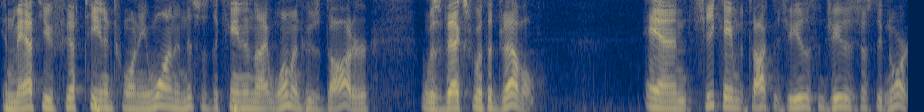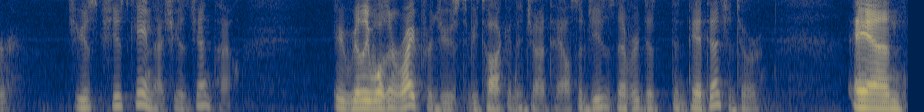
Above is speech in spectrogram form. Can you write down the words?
in Matthew 15 and 21. And this is the Canaanite woman whose daughter was vexed with the devil. And she came to talk to Jesus, and Jesus just ignored her. She was, she was Canaanite, she was Gentile. It really wasn't right for Jews to be talking to Gentiles, so Jesus never just didn't pay attention to her. And,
